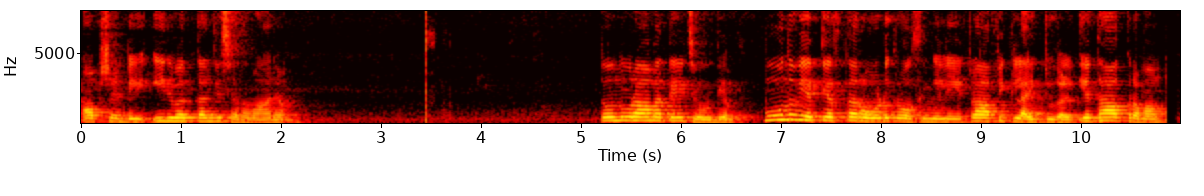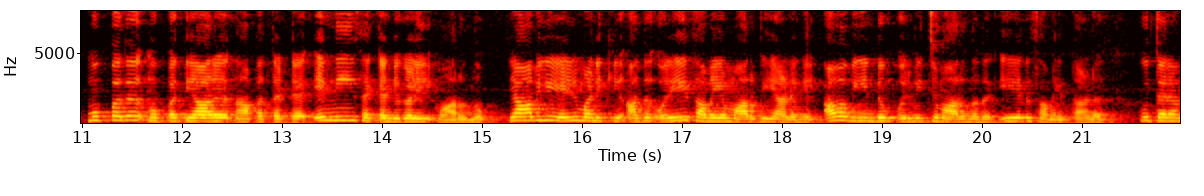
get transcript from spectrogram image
ഓപ്ഷൻ ഡി ഇരുപത്തഞ്ച് ശതമാനം. തൊണ്ണൂറാമത്തെ ചോദ്യം. മൂന്ന് വ്യത്യസ്ത റോഡ് ക്രോസിംഗിലെ ട്രാഫിക് ലൈറ്റുകൾ യഥാക്രമം മുപ്പത് മുപ്പത്തിയാറ് നാൽപ്പത്തെട്ട് എന്നീ സെക്കൻഡുകളിൽ മാറുന്നു. രാവിലെ ഏഴ് മണിക്ക് അത് ഒരേ സമയം മാറുകയാണെങ്കിൽ അവ വീണ്ടും ഒരുമിച്ച് മാറുന്നത് ഏത് സമയത്താണ്? ഉത്തരം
